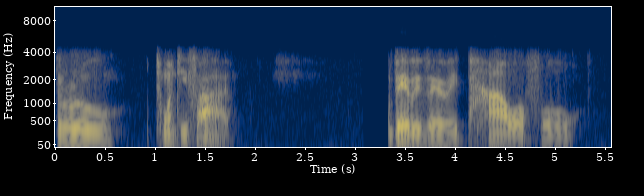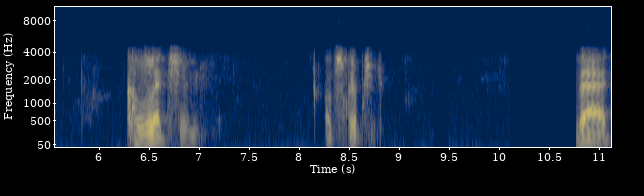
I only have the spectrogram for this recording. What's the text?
through 25. Very, very powerful collection of scripture that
